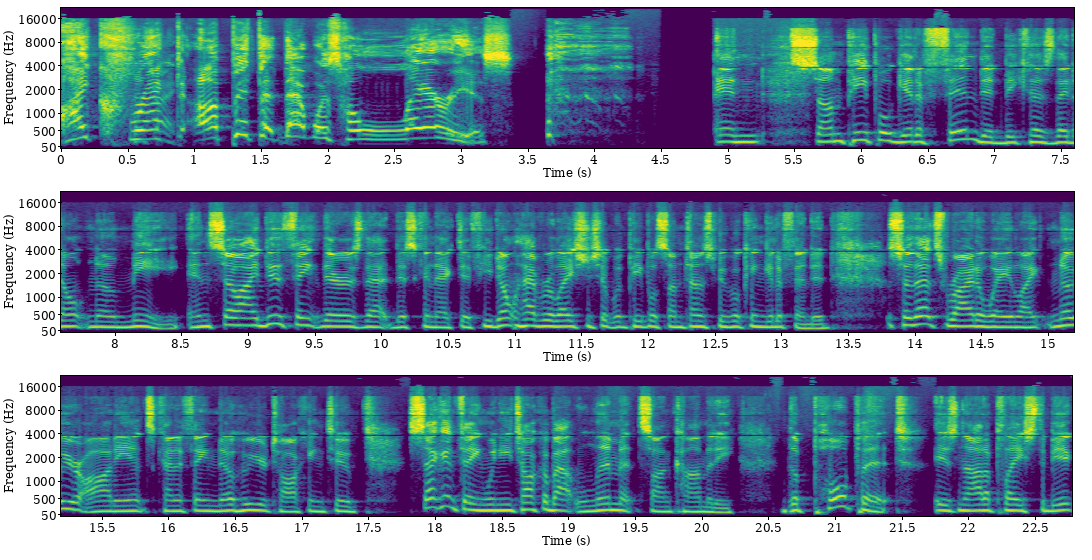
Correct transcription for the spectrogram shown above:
I cracked right. up at that. That was hilarious. and some people get offended because they don't know me. And so i do think there is that disconnect. If you don't have a relationship with people sometimes people can get offended. So that's right away like know your audience kind of thing know who you're talking to. Second thing when you talk about limits on comedy the pulpit is not a place to be a,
